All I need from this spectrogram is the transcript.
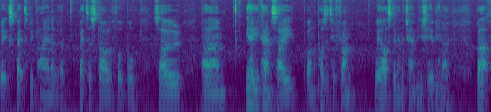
we expect to be playing a, a better style of football. So um, yeah, you can say on a positive front we are still in the championship, you know, but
